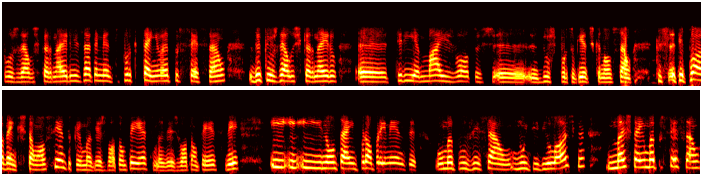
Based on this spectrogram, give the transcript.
pelo José Luís Carneiro exatamente porque tenho a percepção de que o José Luís Carneiro uh, teria mais votos uh, dos portugueses que não são, que, que, podem, que estão ao centro, que uma vez votam PS, uma vez votam PSD, e, e, e não tem propriamente uma posição muito ideológica, mas tem uma percepção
